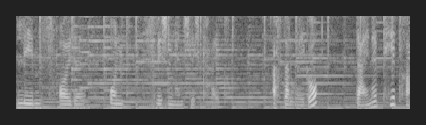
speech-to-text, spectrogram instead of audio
Lebensfreude und Zwischenmenschlichkeit. Hasta luego, deine Petra.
